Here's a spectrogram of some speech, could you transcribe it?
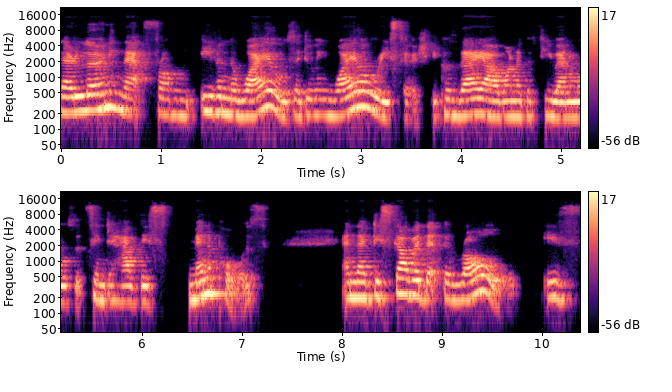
they're learning that from even the whales. They're doing whale research because they are one of the few animals that seem to have this menopause. And they've discovered that the role is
